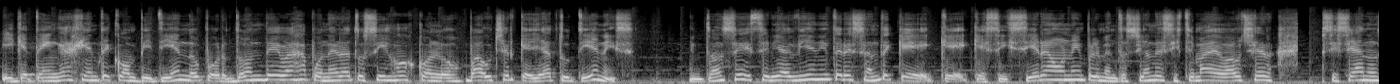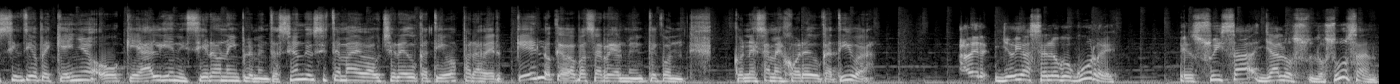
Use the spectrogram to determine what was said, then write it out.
y que tenga gente compitiendo por dónde vas a poner a tus hijos con los vouchers que ya tú tienes. Entonces sería bien interesante que, que, que se hiciera una implementación del sistema de voucher si sea en un sitio pequeño o que alguien hiciera una implementación de un sistema de voucher educativos para ver qué es lo que va a pasar realmente con, con esa mejora educativa. A ver, yo ya sé lo que ocurre. En Suiza ya los, los usan.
